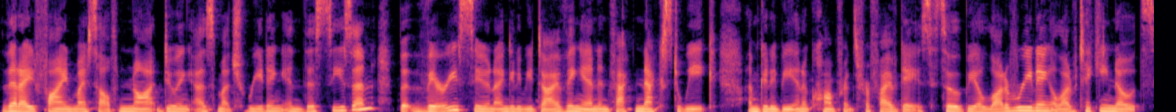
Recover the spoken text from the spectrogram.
that I find myself not doing as much reading in this season, but very soon I'm going to be diving in. In fact, next week, I'm going to be in a conference for five days. So it'll be a lot of reading, a lot of taking notes,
